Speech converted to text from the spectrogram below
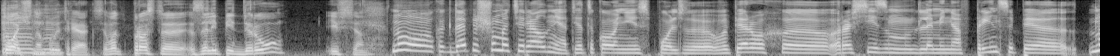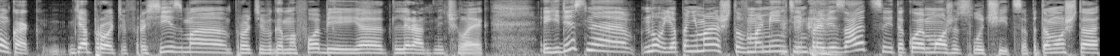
Точно будет реакция. Вот просто залепить дыру и все. Ну, когда пишу материал, нет, я такого не использую. Во-первых, э, расизм для меня, в принципе, ну как, я против расизма, против гомофобии, я толерантный человек. Единственное, ну, я понимаю, что в моменте импровизации такое может случиться, потому что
